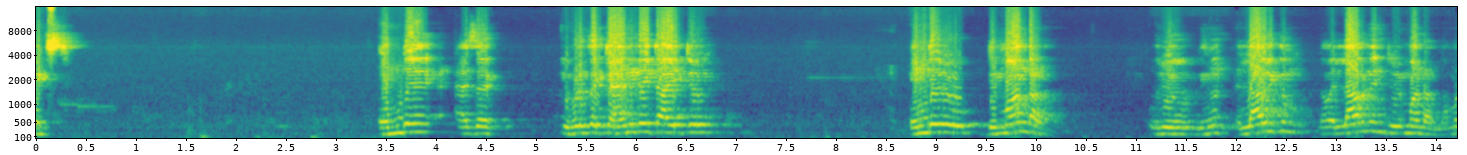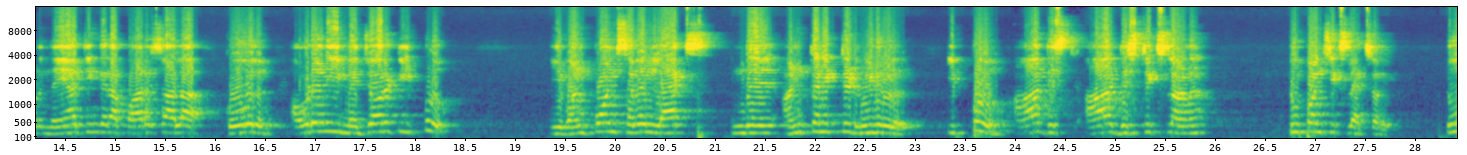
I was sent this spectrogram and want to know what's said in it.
നെക്സ്റ്റ് എന്റെ ആസ് എ ഇവിടുത്തെ കാൻഡിഡേറ്റ് ആയിട്ടും എന്റെ ഒരു ഡിമാൻഡാണ് ഒരു നിങ്ങൾ എല്ലാവർക്കും എല്ലാവരുടെയും ഡിമാൻഡാണ് നമ്മുടെ നെയ്യാറ്റിങ്കര പാറശാല കോവലും അവിടെയാണ് ഈ മെജോറിറ്റി ഇപ്പോഴും ഈ വൺ പോയിന്റ് സെവൻ ലാക്സിന്റെ അൺകണക്റ്റഡ് വീടുകൾ ഇപ്പോഴും ആ ഡിസ് ആ ഡിസ്ട്രിക്ട്സിലാണ് two point six lakh sorry two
